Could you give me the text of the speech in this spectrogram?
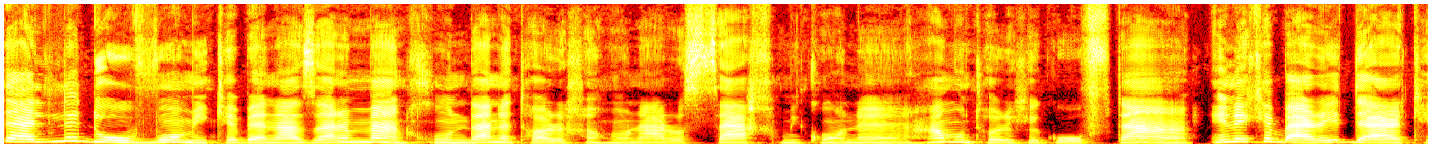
دلیل دومی که به نظر من خوندن تاریخ هنر رو سخت می‌کنه همونطوری که گفتم اینه که برای درک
